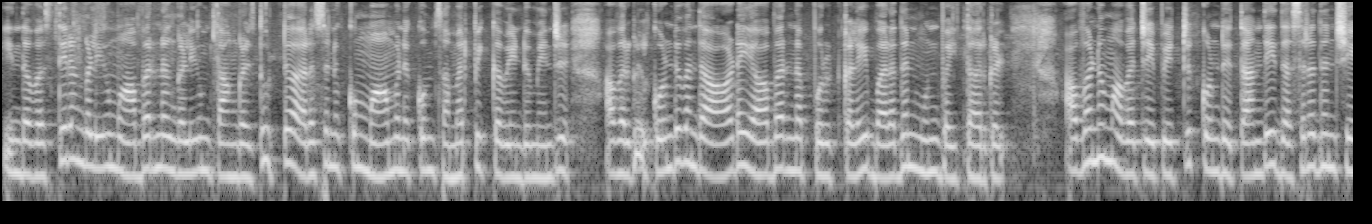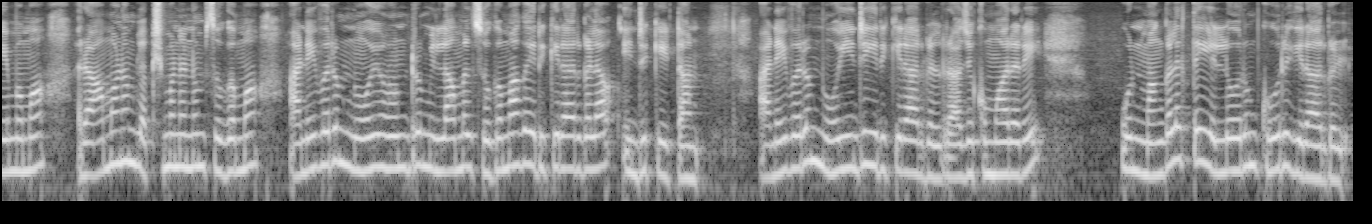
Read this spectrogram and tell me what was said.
இந்த வஸ்திரங்களையும் ஆபரணங்களையும் தாங்கள் தொட்டு அரசனுக்கும் மாமனுக்கும் சமர்ப்பிக்க வேண்டும் என்று அவர்கள் கொண்டு வந்த ஆடை ஆபரணப் பொருட்களை பரதன் முன் வைத்தார்கள். அவனும் அவற்றை பெற்றுக்கொண்டு தந்தை தசரதன் சேமமா ராமனும் லக்ஷ்மணனும் சுகமா? அனைவரும் நோயொன்றும் இல்லாமல் சுகமாக இருக்கிறார்களா? என்று கேட்டான். அனைவரும் நோயின்றி இருக்கிறார்கள் ராஜகுமாரரே. உன் மங்களத்தை எல்லோரும் கூறுகிறார்கள்.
